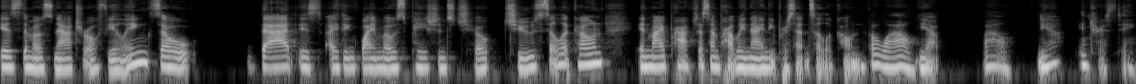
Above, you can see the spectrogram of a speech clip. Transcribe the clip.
is the most natural feeling. So that is, I think, why most patients cho- choose silicone. In my practice, I'm probably 90% silicone. Oh, wow. Yeah. Wow. Yeah. Interesting.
